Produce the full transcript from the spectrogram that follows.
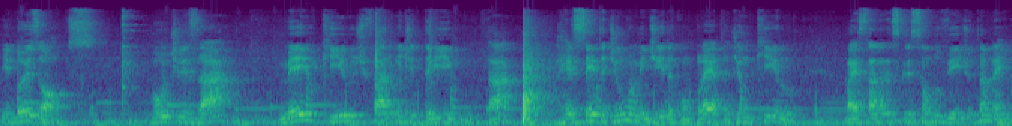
e dois ovos. Vou utilizar meio quilo de farinha de trigo, tá? A receita de uma medida completa de um quilo vai estar na descrição do vídeo também,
